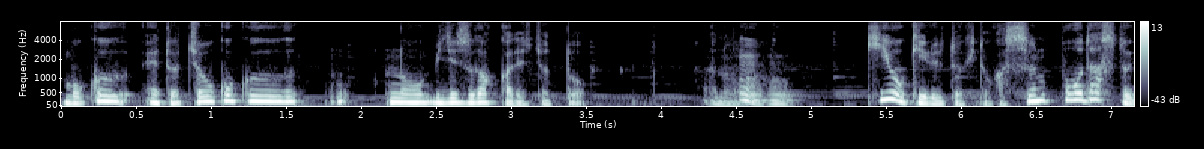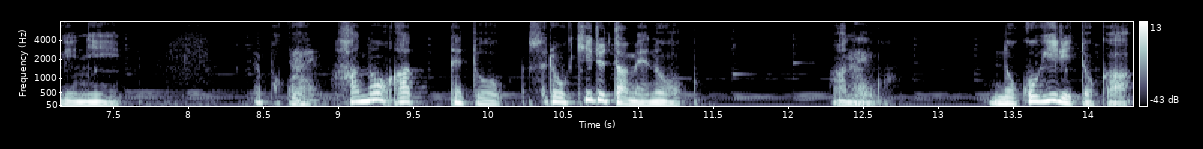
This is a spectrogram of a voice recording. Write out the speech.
僕、えっと、彫刻の美術学科でちょっとあの、うんうん。木を切る時とか寸法を出す時にやっぱこう、はい。葉のあ、えっと、それを切るためのあの、はい。ノコギリとか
